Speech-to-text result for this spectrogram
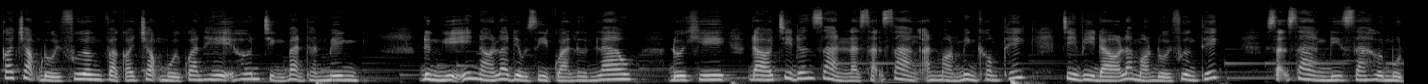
coi trọng đối phương và coi trọng mối quan hệ hơn chính bản thân mình. Đừng nghĩ nó là điều gì quá lớn lao. Đôi khi, đó chỉ đơn giản là sẵn sàng ăn món mình không thích, chỉ vì đó là món đối phương thích. Sẵn sàng đi xa hơn một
